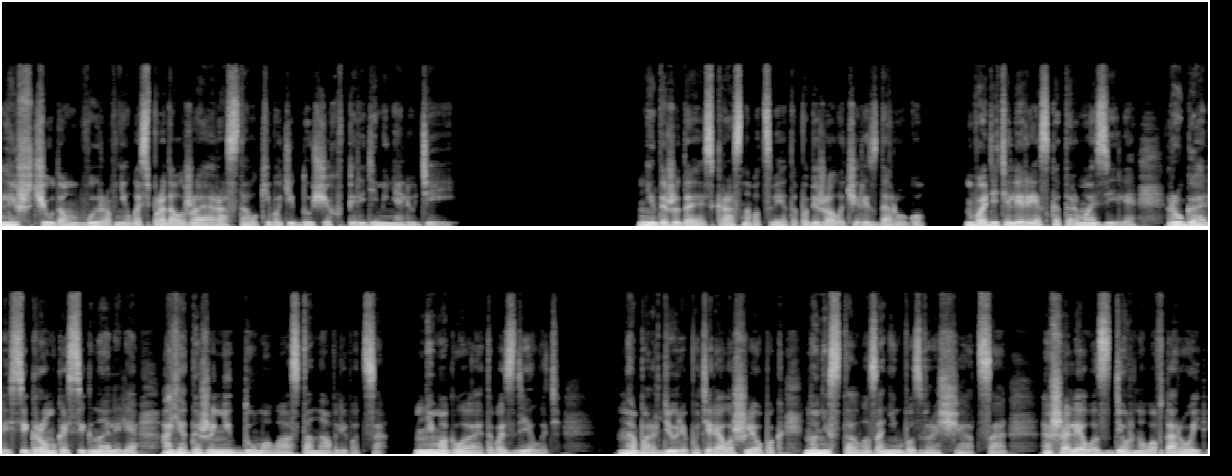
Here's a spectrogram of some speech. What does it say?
лишь чудом выровнялась, продолжая расталкивать идущих впереди меня людей. Не дожидаясь красного цвета, побежала через дорогу. Водители резко тормозили, ругались и громко сигналили, а я даже не думала останавливаться. Не могла этого сделать. На бордюре потеряла шлепок, но не стала за ним возвращаться. Ошалела, сдернула второй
